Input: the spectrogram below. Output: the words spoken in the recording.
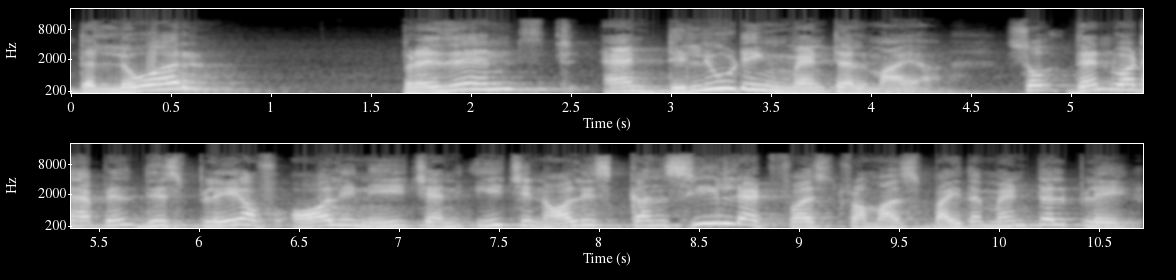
the lower present and deluding mental Maya. So then what happens? This play of all in each and each in all is concealed at first from us by the mental play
